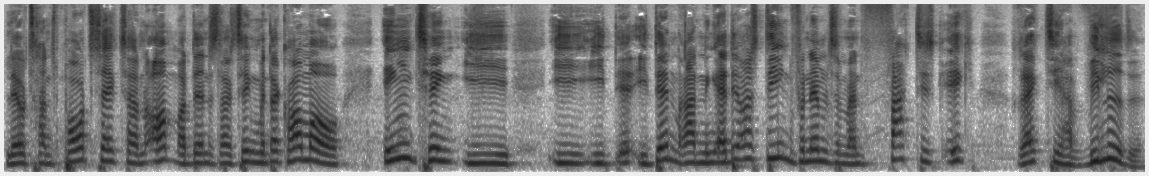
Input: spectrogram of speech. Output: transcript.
lave transportsektoren om og den slags ting, men der kommer jo ingenting i, i, i, i den retning. Er det også din fornemmelse, at man faktisk ikke rigtig har villet det?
